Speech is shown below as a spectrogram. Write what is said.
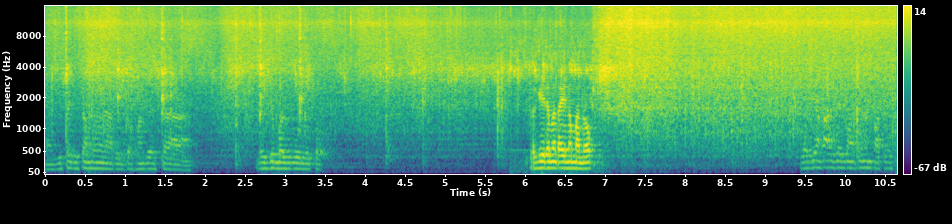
Yan, gisa-gisa muna natin ito hanggang sa medyo maluluto. Lagyan naman tayo ng manok. Lagyan ka agad natin ng patis.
